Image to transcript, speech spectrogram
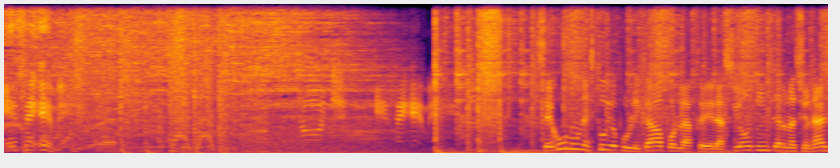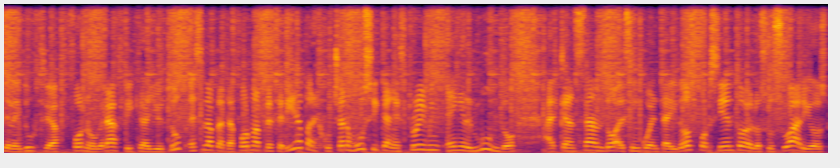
FM Según un estudio publicado por la Federación Internacional de la Industria Fonográfica, YouTube es la plataforma preferida para escuchar música en streaming en el mundo, alcanzando al 52% de los usuarios.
